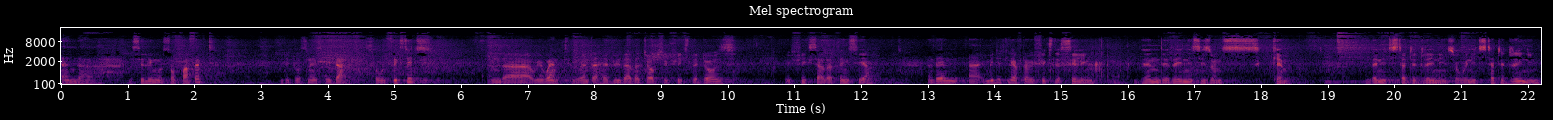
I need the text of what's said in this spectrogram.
and uh, the ceiling was so perfect, and it was nicely done. So we fixed it, and uh, we went. We went ahead with other jobs. We fixed the doors. We fixed other things here. And then uh, immediately after we fixed the ceiling, then the rainy seasons came. And then it started raining. So when it started raining,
